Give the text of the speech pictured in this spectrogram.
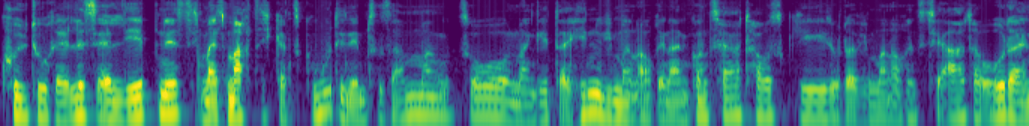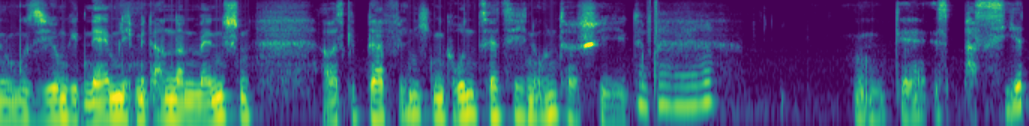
kulturelles Erlebnis. Ich meine, es macht sich ganz gut in dem Zusammenhang und so. Und man geht dahin, wie man auch in ein Konzerthaus geht oder wie man auch ins Theater oder ein Museum geht, nämlich mit anderen Menschen. Aber es gibt da, finde ich, einen grundsätzlichen Unterschied. Und der wäre? Der, es passiert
